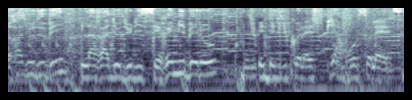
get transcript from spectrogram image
Radio 2B, la radio du lycée Rémi Bello et du collège Pierre Brossolette.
